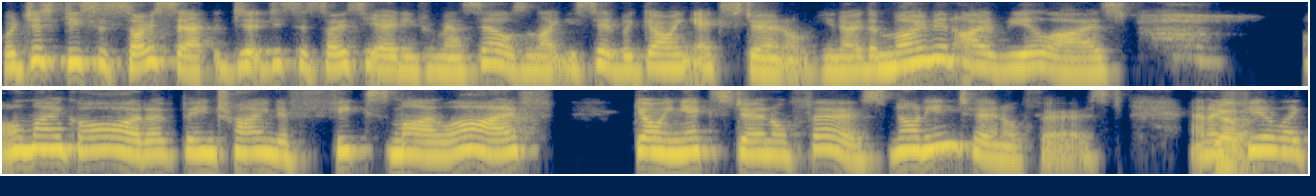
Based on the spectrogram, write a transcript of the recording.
we're just disassociate, disassociating from ourselves. And like you said, we're going external. You know, the moment I realized, oh my God, I've been trying to fix my life going external first, not internal first. And yep. I feel like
